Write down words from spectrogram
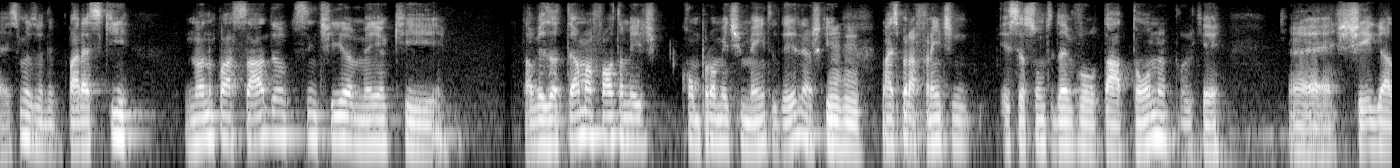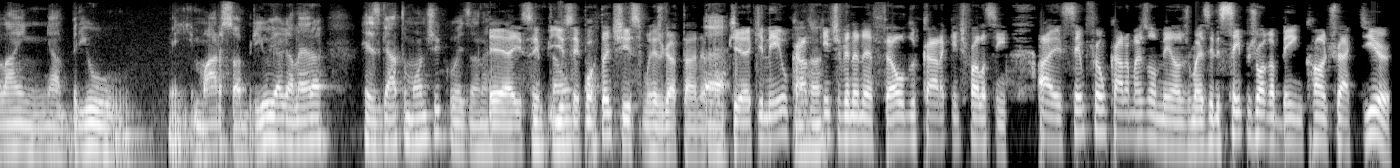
é, é isso mesmo. Parece que no ano passado eu sentia meio que talvez até uma falta meio de comprometimento dele. Acho que uhum. mais para frente esse assunto deve voltar à tona, porque é, chega lá em abril, em março, abril, e a galera resgata um monte de coisa, né? É, isso é, então, isso é importantíssimo resgatar, né? É. Porque é que nem o caso uhum. que a gente vê na NFL do cara que a gente fala assim, ah, ele sempre foi um cara mais ou menos, mas ele sempre joga bem em contract year,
